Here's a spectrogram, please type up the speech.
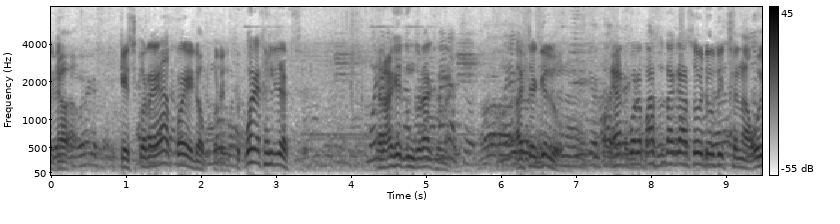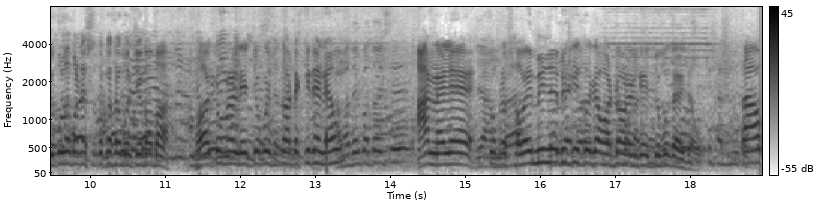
ওটা কেস করাইয়া পরে ডপ করে। পরে খালি রাখছে। এর আগে কিন্তু রাখে না আচ্ছা গেল। এরপরে পাঁচশো টাকা আছে ওইটাও দিচ্ছে না। ওই পোলাপানের সাথে কথা বলছে বাবা হয় তোমরা ন্যায্য পয়সা তো একটা কিনে নাও আর নাইলে তোমরা সবাই মিলে বিক্রি করে অর্ডার ন্যায্য বোঝাই দাও। তাও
